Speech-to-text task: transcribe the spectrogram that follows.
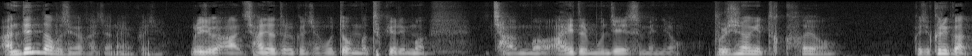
안 된다고 생각하잖아요. 그죠? 우리 집 아, 자녀들 그죠? 뭐 또뭐 뭐 특별히 뭐 자, 뭐 아이들 문제 있으면요. 불신앙이 더 커요. 그죠? 그러니까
